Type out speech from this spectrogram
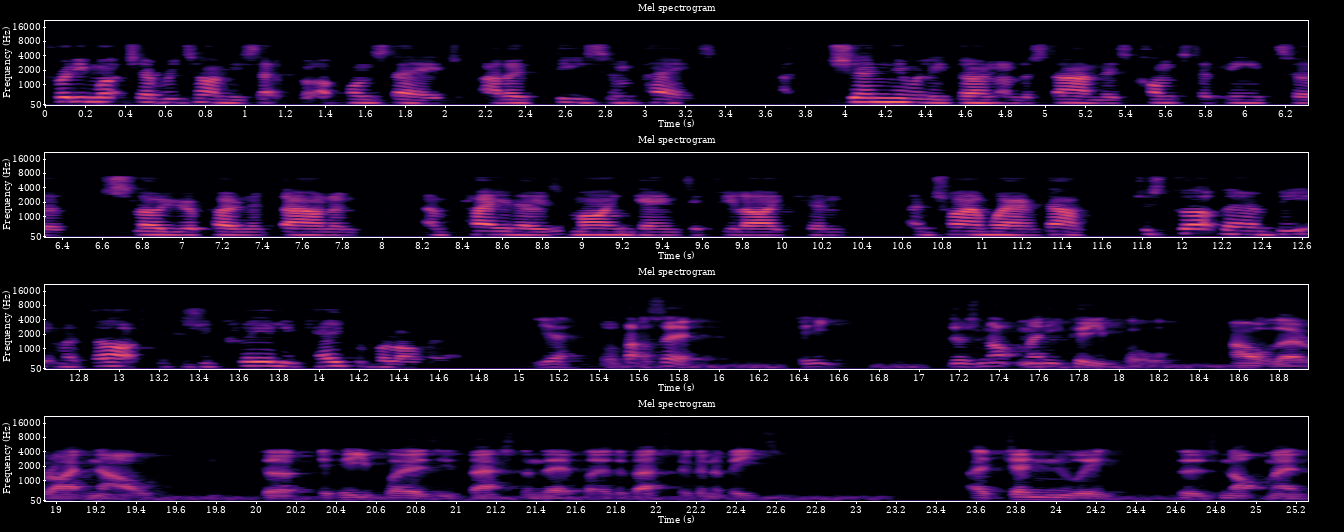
pretty much every time you set foot up on stage at a decent pace, I genuinely don't understand this constant need to slow your opponent down and, and play those mind games, if you like, and, and try and wear him down just go up there and beat him at darts because you're clearly capable of it. Yeah, well, that's it. He, there's not many people out there right now that if he plays his best and they play the best, are going to beat him. I genuinely, there's not many.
